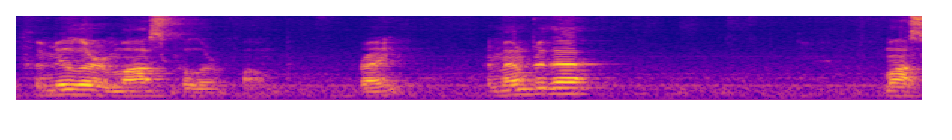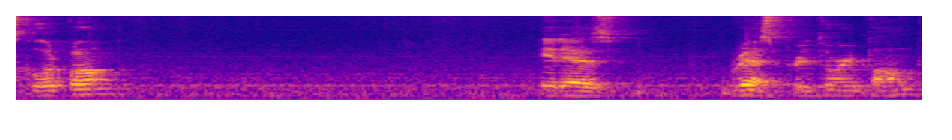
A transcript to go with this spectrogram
familiar muscular pump, right? Remember that? Muscular pump. It has respiratory pump.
